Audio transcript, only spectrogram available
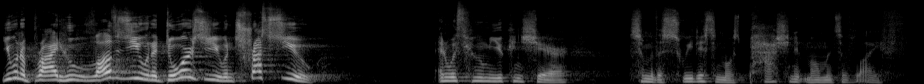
You want a bride who loves you and adores you and trusts you and with whom you can share some of the sweetest and most passionate moments of life.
